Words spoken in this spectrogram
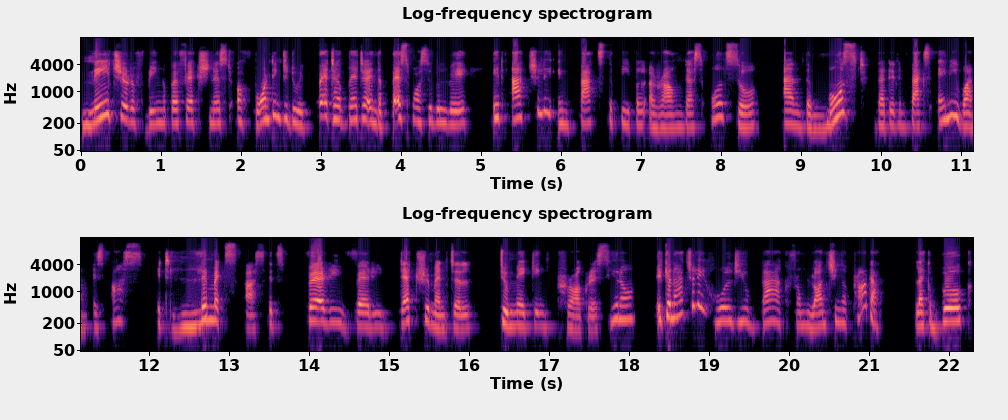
nature of being a perfectionist, of wanting to do it better, better in the best possible way, it actually impacts the people around us also. And the most that it impacts anyone is us. It limits us. It's very, very detrimental to making progress. You know, it can actually hold you back from launching a product like a book,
